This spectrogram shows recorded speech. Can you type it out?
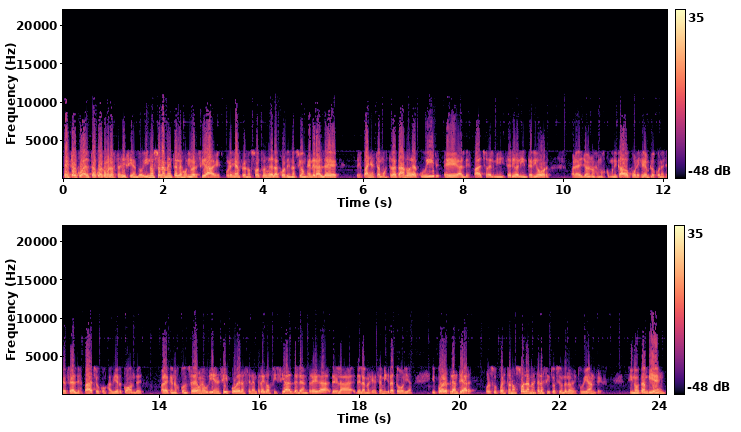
Es tal cual, tal cual como lo estás diciendo. Y no solamente las universidades. Por ejemplo, nosotros de la Coordinación General de España. Estamos tratando de acudir eh, al despacho del Ministerio del Interior. Para ello nos hemos comunicado, por ejemplo, con el jefe del despacho, con Javier Conde, para que nos conceda una audiencia y poder hacer entrega oficial de la entrega de la, de la emergencia migratoria y poder plantear, por supuesto, no solamente la situación de los estudiantes, sino también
